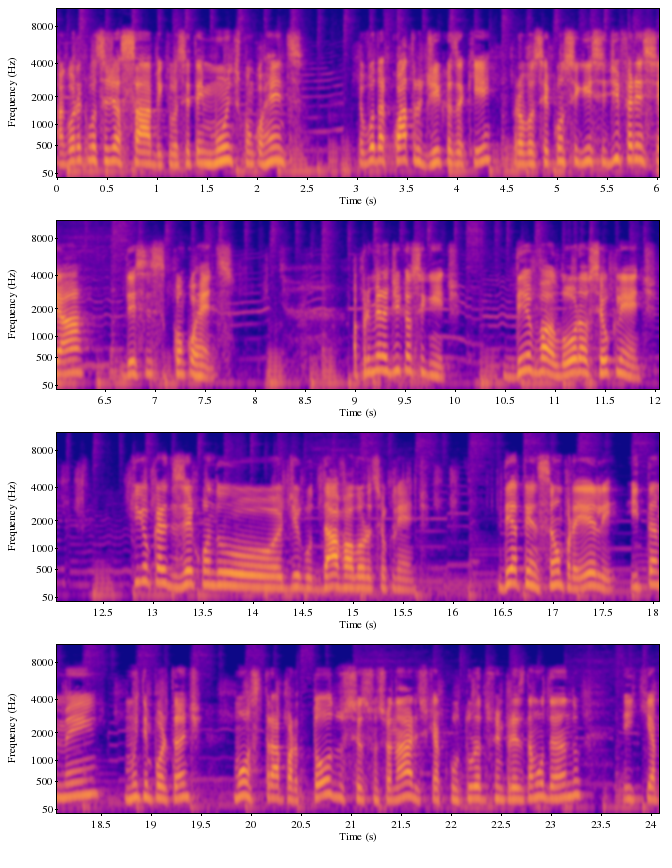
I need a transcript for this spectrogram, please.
Agora que você já sabe que você tem muitos concorrentes, eu vou dar quatro dicas aqui para você conseguir se diferenciar desses concorrentes. A primeira dica é o seguinte: dê valor ao seu cliente. O que eu quero dizer quando eu digo dar valor ao seu cliente? Dê atenção para ele e também, muito importante, mostrar para todos os seus funcionários que a cultura da sua empresa está mudando e que a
